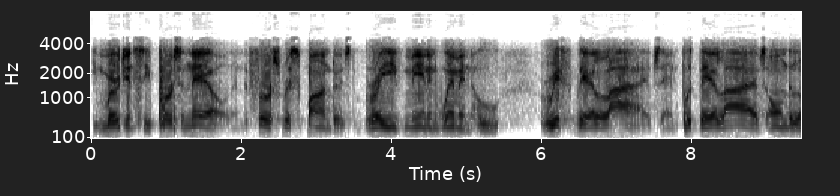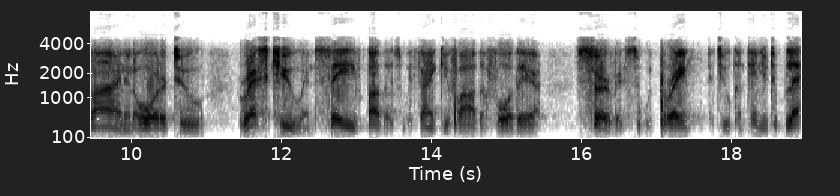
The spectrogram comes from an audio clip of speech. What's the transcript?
emergency personnel and the first responders, the brave men and women who risk their lives and put their lives on the line in order to rescue and save others. We thank you, Father, for their service. We pray that you continue to bless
